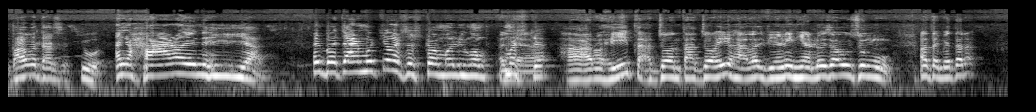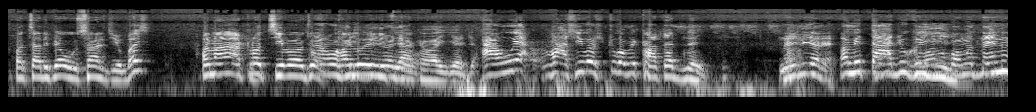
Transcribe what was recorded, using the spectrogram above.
ભાવ વધારે છે. જુઓ. અને હારો એ નહીં યાર. બજારમાં કેવો સસ્તો મળ્યું મસ્ત? હારો હી તાજો તાજો હી હાલ જ વેણી હેડો જાઉં છું હું. અને તમે તારે પચાસ રૂપિયા ઓછા બસ. અને મારે આટલો જ ચીવો જો આવો કિલો હરી જેલો ના નહીં ખવાય યાર આવું વાસી વસ્તુ અમે ખાતા જ નહીં. નહીં લે રે. અમે તાજું ખાઈએ. કોમત નહીં ને.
